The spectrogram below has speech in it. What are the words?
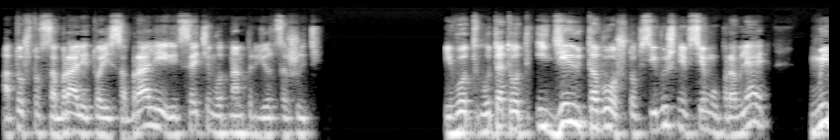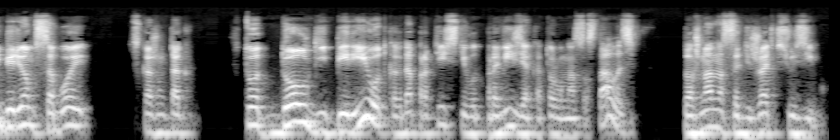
а то, что собрали, то и собрали, и с этим вот нам придется жить. И вот, вот эту вот идею того, что Всевышний всем управляет – мы берем с собой, скажем так, в тот долгий период, когда практически вот провизия, которая у нас осталась, должна нас содержать всю зиму.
